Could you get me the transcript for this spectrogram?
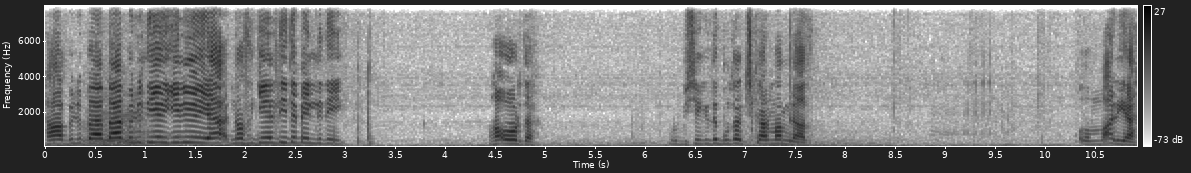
Ha bülü ben, ben bülü diye geliyor ya. Nasıl geldiği de belli değil. Ha orada. Bunu bir şekilde buradan çıkarmam lazım. Oğlum var ya.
